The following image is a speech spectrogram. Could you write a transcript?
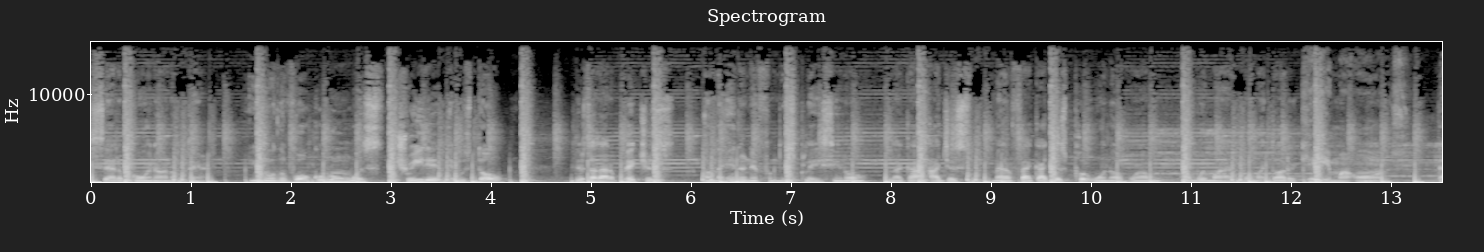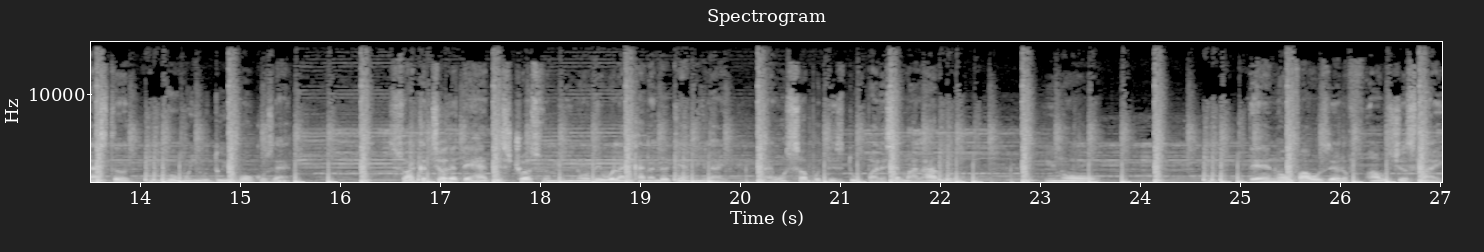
setup going on up there. You know, the vocal room was treated. It was dope. There's a lot of pictures on the internet from this place. You know, like I, I just matter of fact, I just put one up where I'm, I'm with my with my daughter Kay in my arms. That's the room where you would do your vocals at. So I could tell that they had this trust for me. You know, they were like kind of looking at me like, like, what's up with this dude? Parece malandro. You know, they didn't know if I was there to, I was just like,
